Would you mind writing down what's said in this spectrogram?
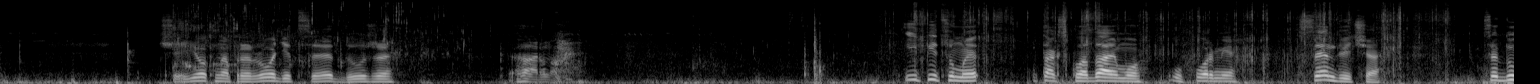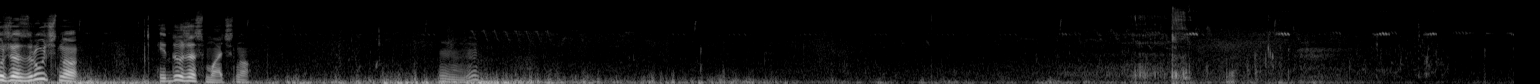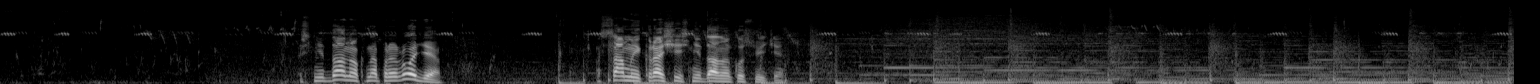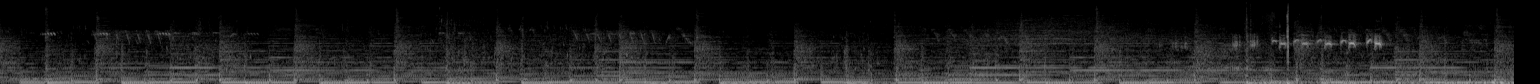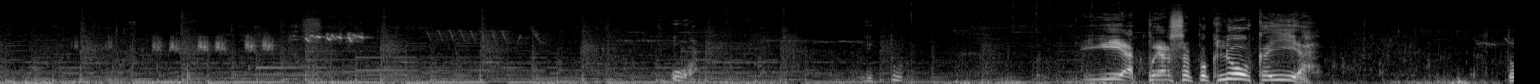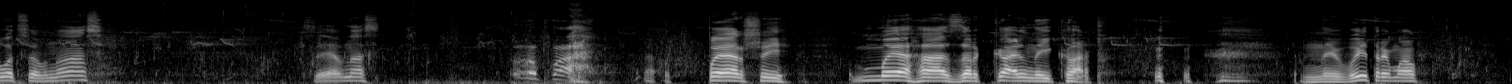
Чайок на природі це дуже гарно. І піцу ми так складаємо у формі сендвіча. Це дуже зручно і дуже смачно. Мгм. Сніданок на природі найкращий сніданок у світі. О! І тут є, перша покльовка є. Хто це в нас? Це в нас. Опа! Перший мегазеркальний карп. Не витримав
